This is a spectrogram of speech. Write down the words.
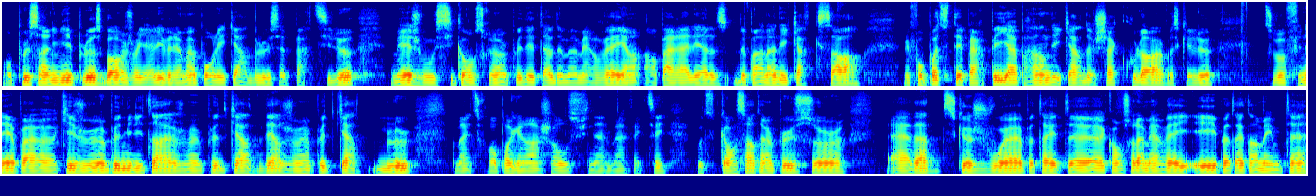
On peut s'enligner plus. Bon, je vais y aller vraiment pour les cartes bleues cette partie-là, mais je vais aussi construire un peu d'étapes de ma merveille en, parallèle, dépendant des cartes qui sortent. Mais il faut pas que tu t'éparpilles à prendre des cartes de chaque couleur parce que là, tu vas finir par OK, je veux un peu de militaire, je veux un peu de cartes vertes, je veux un peu de cartes bleues. Ben, tu feras pas grand-chose finalement. Fait faut que tu te concentres un peu sur à date, ce que je vois, peut-être euh, construire la merveille et peut-être en même temps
